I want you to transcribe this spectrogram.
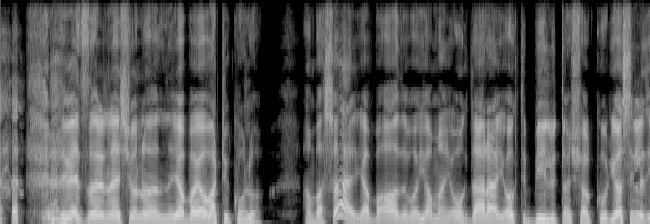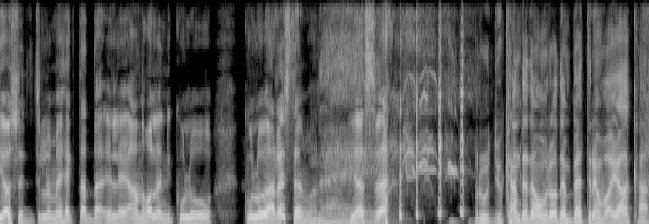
Du vet så den här shunon, jag bara jag har varit i Kulo Han bara så här. jag bara ah, det var jag man, jag åkte där, jag åkte bil utan körkort. Jag suttit- jag till och med häktad där, eller anhållen i Kulo, Kulo arresten man Nej. Jag svär. Bror du kan det där områden bättre än vad jag kan.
